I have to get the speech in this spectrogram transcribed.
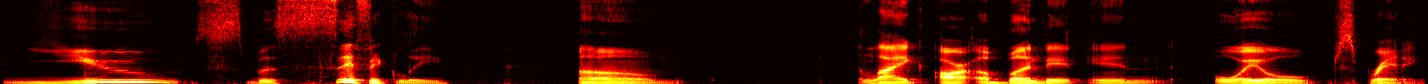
you specifically, um, like are abundant in oil spreading.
